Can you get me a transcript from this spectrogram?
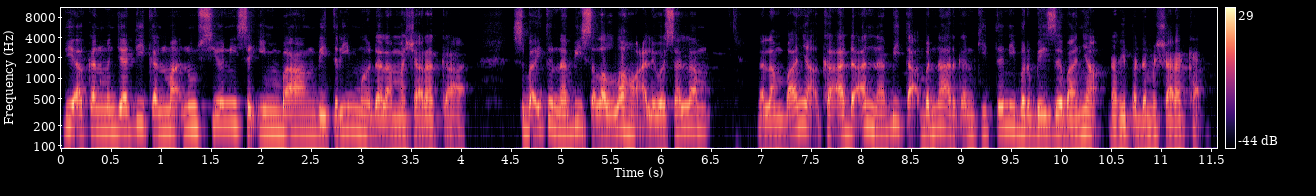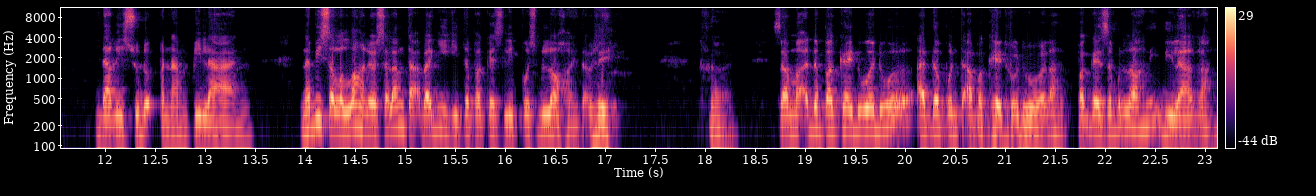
dia akan menjadikan manusia ni seimbang, diterima dalam masyarakat. Sebab itu Nabi sallallahu alaihi wasallam dalam banyak keadaan Nabi tak benarkan kita ni berbeza banyak daripada masyarakat dari sudut penampilan. Nabi sallallahu alaihi wasallam tak bagi kita pakai selipar sebelah tak boleh. Sama ada pakai dua-dua ataupun tak pakai dua-dua lah. Pakai sebelah ni dilarang.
